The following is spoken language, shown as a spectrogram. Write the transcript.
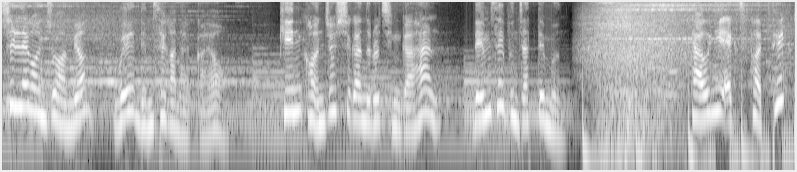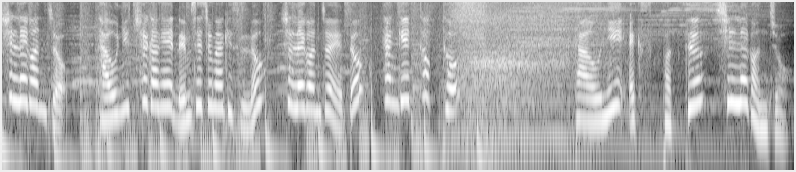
실내 건조하면 왜 냄새가 날까요? 긴 건조 시간으로 증가한 냄새 분자 때문. 다우니 엑스퍼트 실내 건조. 다우니 최강의 냄새 중화 기술로 실내 건조에도 향기 톡톡. 다우니 엑스퍼트 실내 건조.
